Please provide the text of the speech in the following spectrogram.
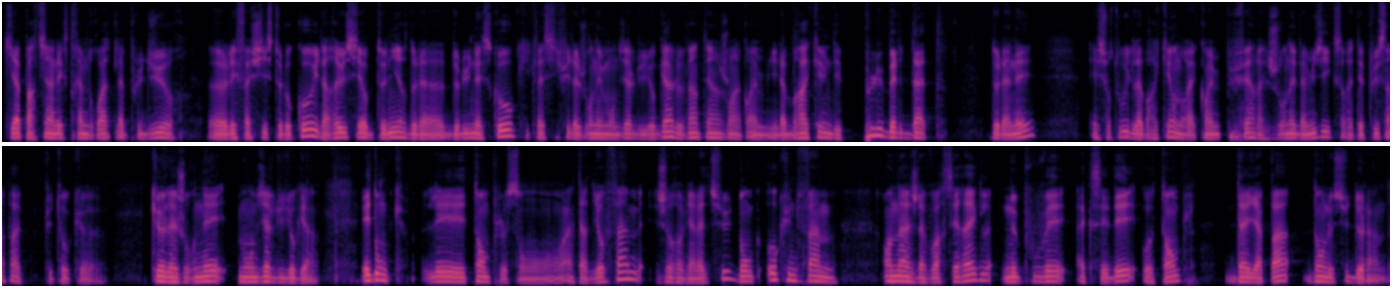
qui appartient à l'extrême droite la plus dure, euh, les fascistes locaux, il a réussi à obtenir de l'UNESCO, qui classifie la journée mondiale du yoga, le 21 juin quand même. Il a braqué une des plus belles dates de l'année, et surtout il l'a braqué, on aurait quand même pu faire la journée de la musique, ça aurait été plus sympa, plutôt que que la journée mondiale du yoga. Et donc, les temples sont interdits aux femmes, je reviens là-dessus, donc aucune femme en âge d'avoir ses règles ne pouvait accéder au temple d'Ayapa dans le sud de l'Inde.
